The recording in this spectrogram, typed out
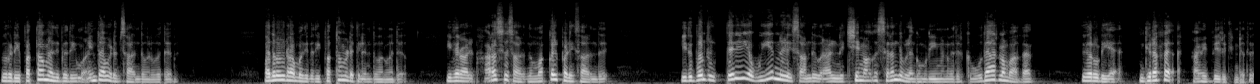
இவருடைய பத்தாம் அதிபதியும் ஐந்தாம் இடம் சார்ந்து வருவது பதினொன்றாம் அதிபதி பத்தாம் இடத்திலிருந்து வருவது. இவரால் அரசு சார்ந்து மக்கள் பணி சார்ந்து இது போன்று பெரிய உயர்நிலை சார்ந்தவரால் நிச்சயமாக சிறந்து விளங்க முடியும் என்பதற்கு உதாரணமாக இவருடைய கிரக அமைப்பு இருக்கின்றது.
